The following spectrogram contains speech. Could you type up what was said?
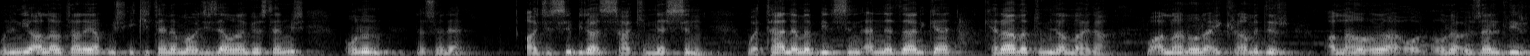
Bunu niye Allahu Teala yapmış? İki tane mucize ona göstermiş. Onun ne söyle acısı biraz sakinleşsin. Ve ta'leme bilsin enne zâlike kerametu minallahilâ. Bu Allah'ın ona ikramıdır. Allah'ın ona, ona özel bir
